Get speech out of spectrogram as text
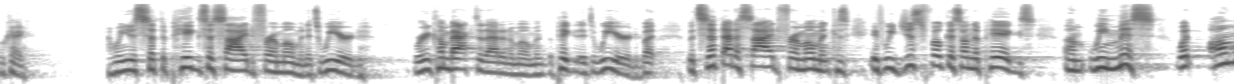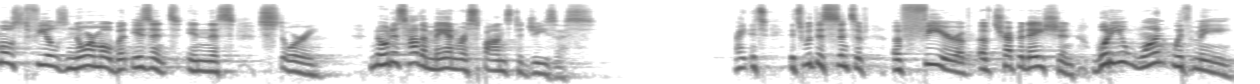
Okay, I want you to set the pigs aside for a moment. It's weird. We're going to come back to that in a moment. The pig, it's weird, but, but set that aside for a moment because if we just focus on the pigs, um, we miss what almost feels normal but isn't in this story. Notice how the man responds to Jesus. Right? It's, it's with this sense of, of fear, of, of trepidation. What do you want with me?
